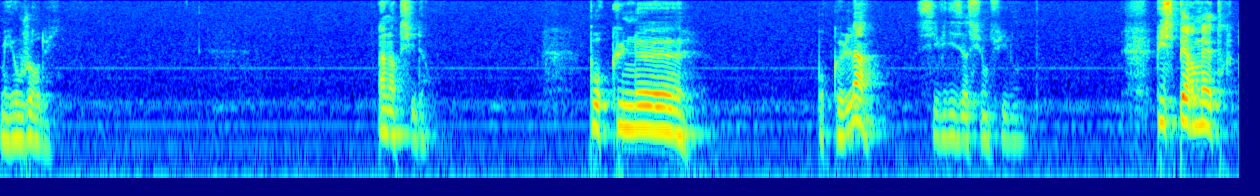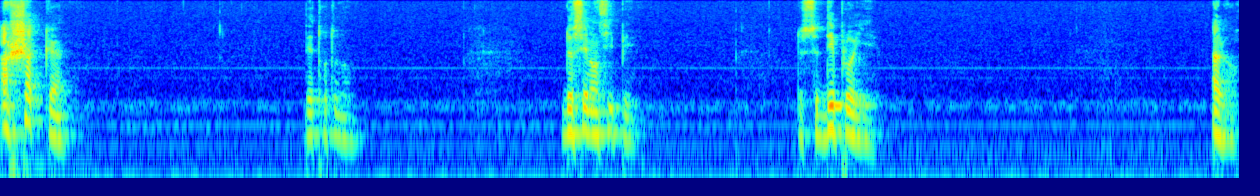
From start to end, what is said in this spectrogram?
Mais aujourd'hui, en Occident, pour que la civilisation suivante puisse permettre à chacun d'être autonome, de s'émanciper, de se déployer, alors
